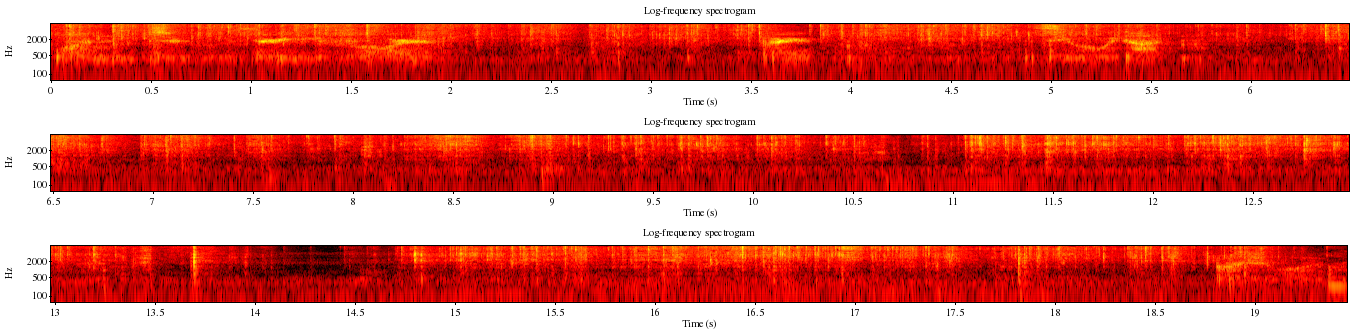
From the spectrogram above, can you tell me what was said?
One, two, three, four. Alright. Let's see what we got. Oshawott. Oh,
